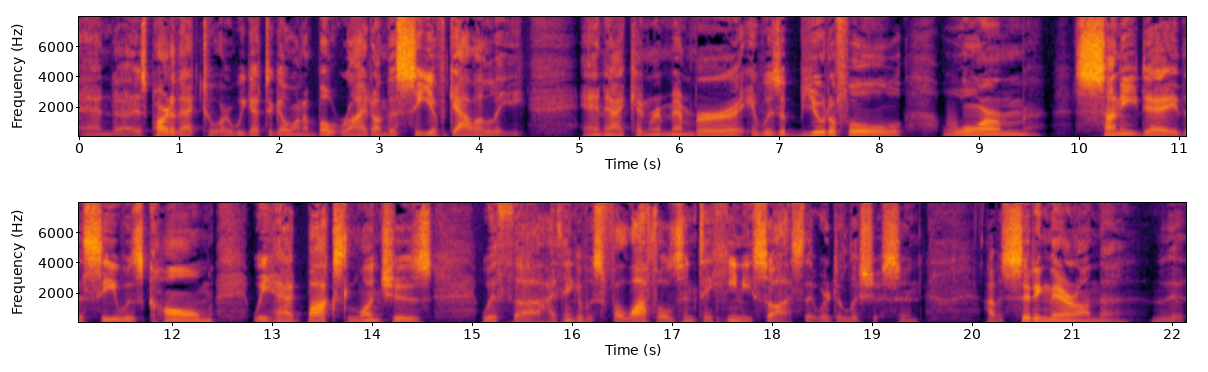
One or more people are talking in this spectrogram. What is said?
and uh, as part of that tour, we got to go on a boat ride on the Sea of Galilee. And I can remember it was a beautiful, warm, sunny day. The sea was calm. We had boxed lunches with, uh, I think it was falafels and tahini sauce that were delicious. And I was sitting there on the, the,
